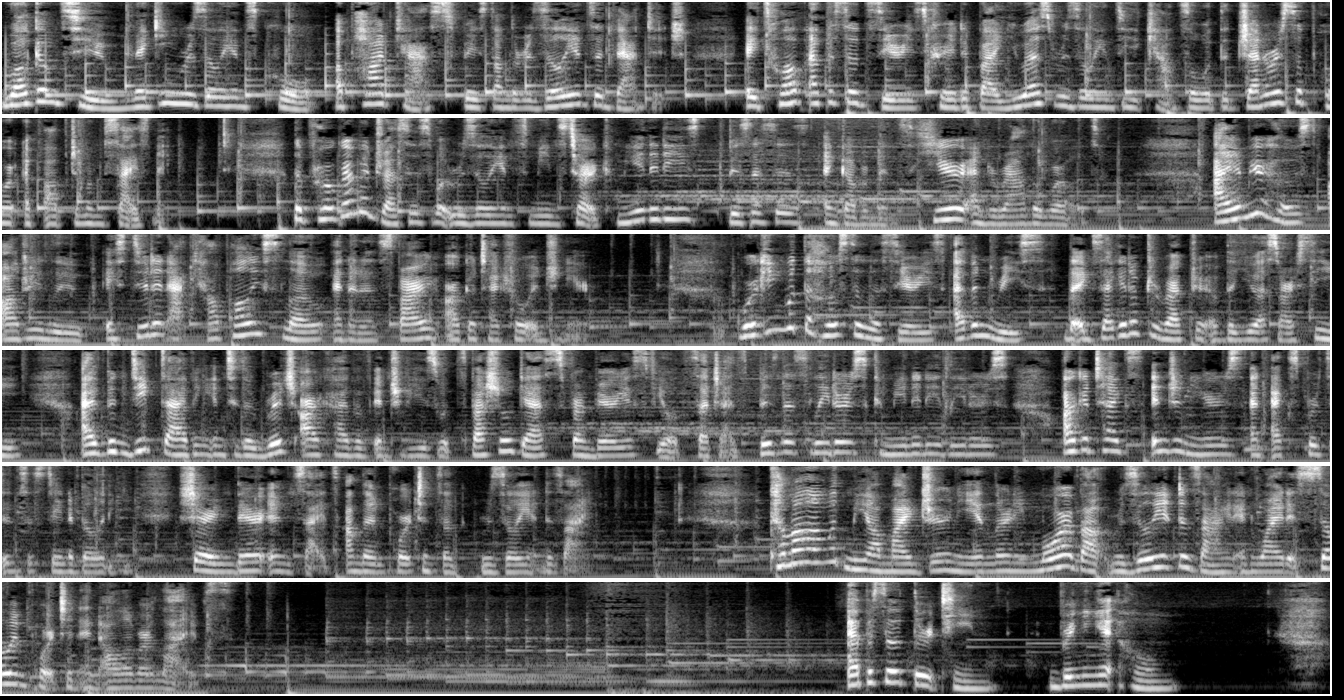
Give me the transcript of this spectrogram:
Welcome to Making Resilience Cool, a podcast based on the Resilience Advantage, a 12 episode series created by U.S. Resiliency Council with the generous support of Optimum Seismic. The program addresses what resilience means to our communities, businesses, and governments here and around the world. I am your host, Audrey Liu, a student at Cal Poly SLO and an aspiring architectural engineer. Working with the host of the series, Evan Reis, the executive director of the USRC, I've been deep diving into the rich archive of interviews with special guests from various fields such as business leaders, community leaders, architects, engineers, and experts in sustainability, sharing their insights on the importance of resilient design. Come along with me on my journey in learning more about resilient design and why it is so important in all of our lives. Episode 13 Bringing It Home.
